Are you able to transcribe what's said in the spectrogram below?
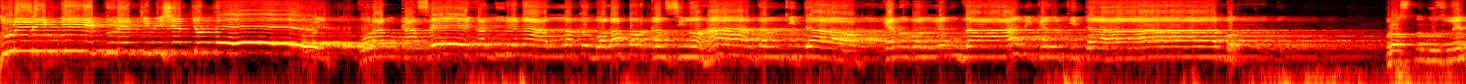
দূরের ইঙ্গিত, দূরের জিনিসের জন্য বলার দরকার ছিল কিতাব। কেন বললেন? প্রশ্ন বুঝলেন?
